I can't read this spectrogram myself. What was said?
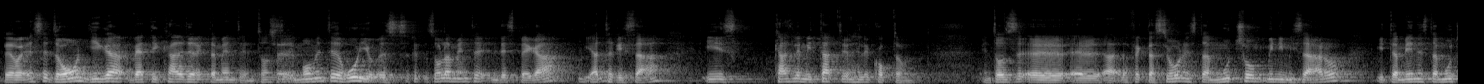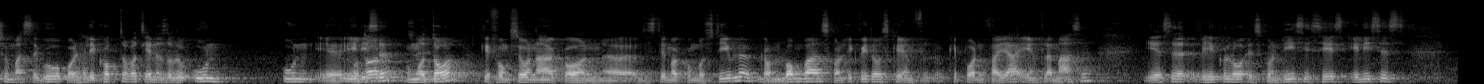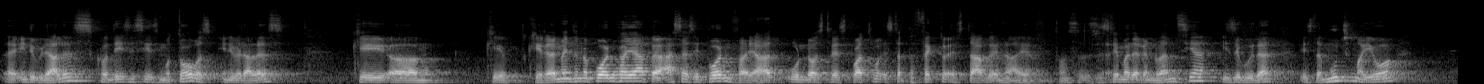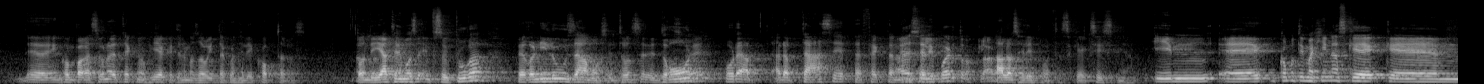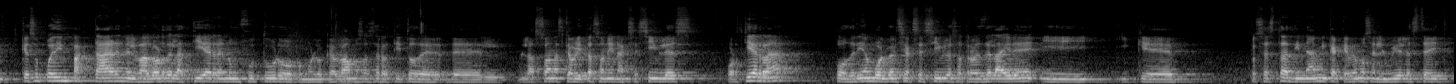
Pero ese dron llega vertical directamente. Entonces, Sí. el momento de ruido es solamente en despegar y aterrizar y es casi la mitad de un helicóptero. Entonces, eh, el- la afectación está mucho minimizado y también está mucho más seguro, porque el helicóptero tiene solo un, un, eh, Un hélice, motor, un sí. motor que funciona con eh, sistema combustible, con bombas, con líquidos que, que pueden fallar y inflamarse. Y ese vehículo es con 16 hélices eh, individuales, con 16 motores individuales que, um, que, que realmente no pueden fallar, pero hasta si pueden fallar, 1, 2, 3, 4, está perfecto estable en el aire. Entonces el sistema de redundancia y seguridad está mucho mayor eh, en comparación a la tecnología que tenemos ahorita con helicópteros, donde ya tenemos la infraestructura, pero ni lo usamos. Entonces el dron Sí. puede ap- adaptarse a ese perfectamente helipuerto, claro. a los helipuertos que existen ya. ¿Y mm, eh, cómo te imaginas que, que, que eso puede impactar en el valor de la tierra en un futuro, como lo que hablábamos hace ratito de, de las zonas que ahorita son inaccesibles por tierra, podrían volverse accesibles a través del aire y, y que pues esta dinámica que vemos en el real estate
